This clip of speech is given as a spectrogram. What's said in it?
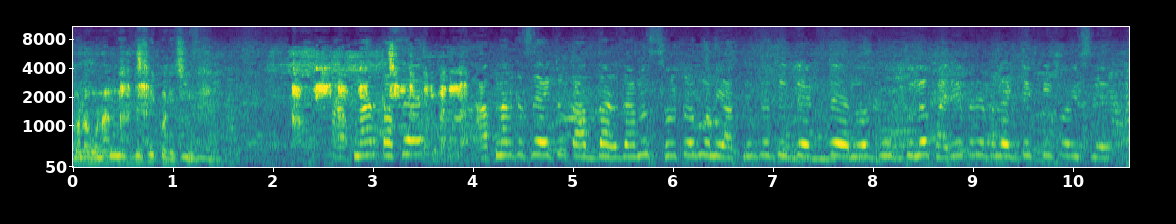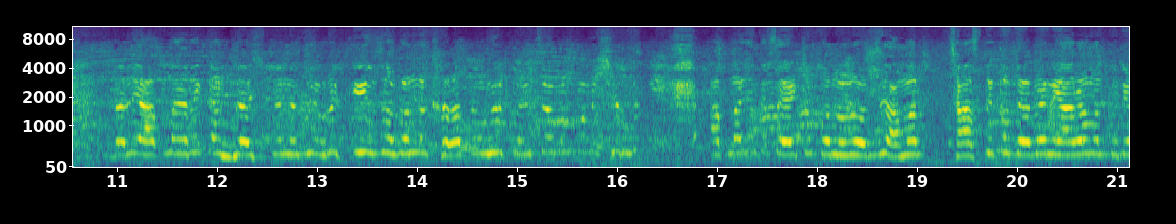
মানে ওনার নির্দেশই করেছি। আপনার কাছে আপনার কাছে একটু কাবদার যে আমার ছোট মনি, আপনি যদি দেখতেন ওর বুকগুলো ফারিয়ে ফেলে বলে, এটা কি কইছে? তাহলে আপনারই কান্দা আসবে না যে ওরা কি জঘন্য খারাপ ব্যবহার করেছে আমার মনে শুনলে আপনাদের কাছে এইটুকু অনুরোধ যে আমার শাস্তি তো দেবেনি আর আমার দুটো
